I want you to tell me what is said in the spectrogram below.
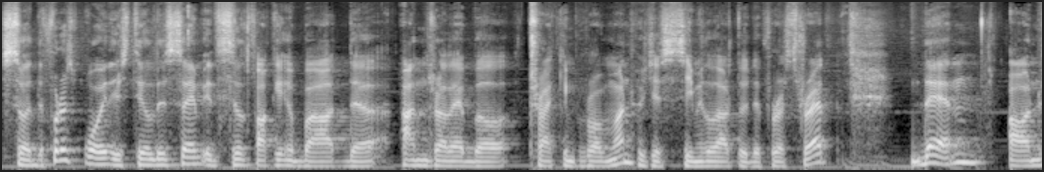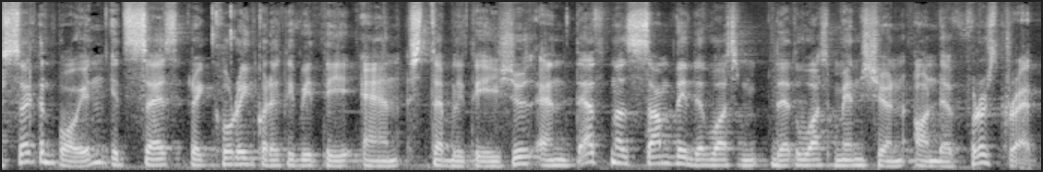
So the first point is still the same. It's still talking about the unreliable tracking performance, which is similar to the first thread. Then on the second point, it says recurring connectivity and stability issues, and that's not something that was that was mentioned on the first thread.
